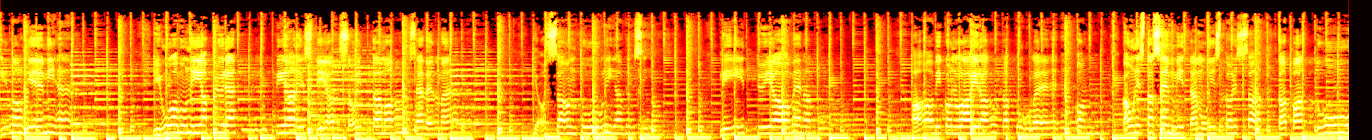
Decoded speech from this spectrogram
ilohiemiä. Juovun ja pyydän pianistia soittamaan sävelmää, jossa on tuuli ja vesi, niitty ja omenapuu. Aavikon laidalta tuulee on kaunista se, mitä muistoissa tapahtuu.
